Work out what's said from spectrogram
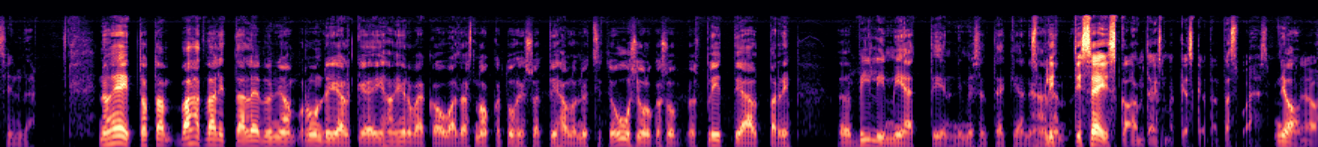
Sille. No hei, tota, vähät välittää levyn ja rundin jälkeen ihan hirveän kauan tästä nokka tuhissu, että pihalla on nyt sitten jo uusi julkaisu, Splitti-älppäri, Vili Miettiin nimisen tekijän. hänen- Splitti 7, anteeksi mä keskeytän tässä vaiheessa. Joo, Joo,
